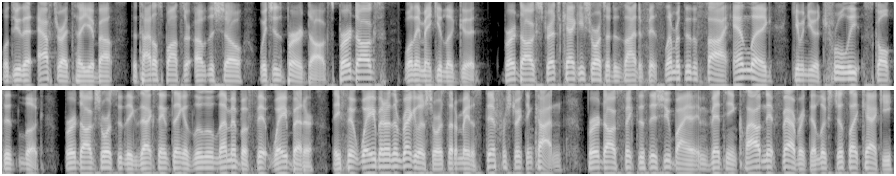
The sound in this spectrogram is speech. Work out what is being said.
We'll do that after I tell you about the title sponsor of the show, which is Bird Dogs. Bird Dogs, well, they make you look good. Bird Dog stretch khaki shorts are designed to fit slimmer through the thigh and leg, giving you a truly sculpted look. Bird Dog shorts do the exact same thing as Lululemon, but fit way better. They fit way better than regular shorts that are made of stiff, restricting cotton. Bird Dogs fixed this issue by inventing cloud knit fabric that looks just like khaki,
